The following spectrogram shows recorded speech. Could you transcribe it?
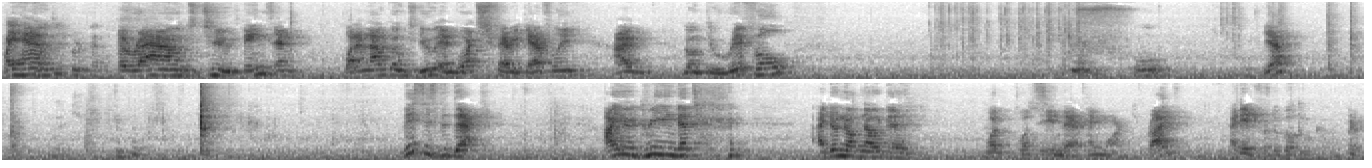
I have around two things, and what I'm now going to do, and watch very carefully, I'm going to riffle. Yeah? This is the deck. Are you agreeing that I do not know the what what's in there anymore, right? I did it For the bottom card.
